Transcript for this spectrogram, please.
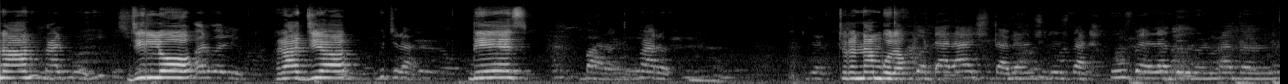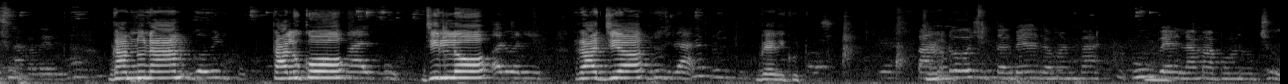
નામ? જિલ્લો? રાજ્ય? ગુજરાત. દેશ? ભારત. ભારત ચલો નામ બોલો હું પહેલા ધોરણમાં ભણું છું. ગામનું નામ? ગોવિંદપુર. તાલુકો? માલપુર. જિલ્લો? રાજ્ય? ગુજરાત. Very good Pando Shitalben Ramanbhai. હું પહેલામાં ભણું છું.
